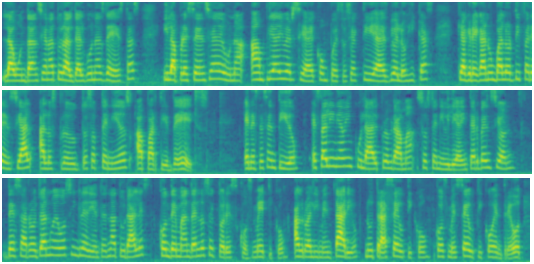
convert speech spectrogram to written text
la abundancia natural de algunas de estas y la presencia de una amplia diversidad de compuestos y actividades biológicas que agregan un valor diferencial a los productos obtenidos a partir de ellos. En este sentido, esta línea vinculada al programa Sostenibilidad e Intervención desarrolla nuevos ingredientes naturales con demanda en los sectores cosmético, agroalimentario, nutracéutico, cosmecéutico, entre otros,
